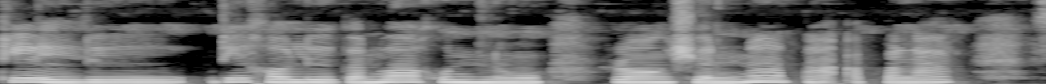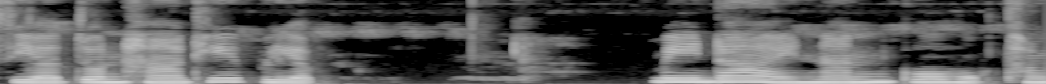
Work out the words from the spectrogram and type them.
ที่ลือที่เขาลือกันว่าคุณหนูรองเฉินหน้าตาอัปลักษณ์ เสียจนหาที่เปรียบ ไม่ได้นั้นโกหกทั้ง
